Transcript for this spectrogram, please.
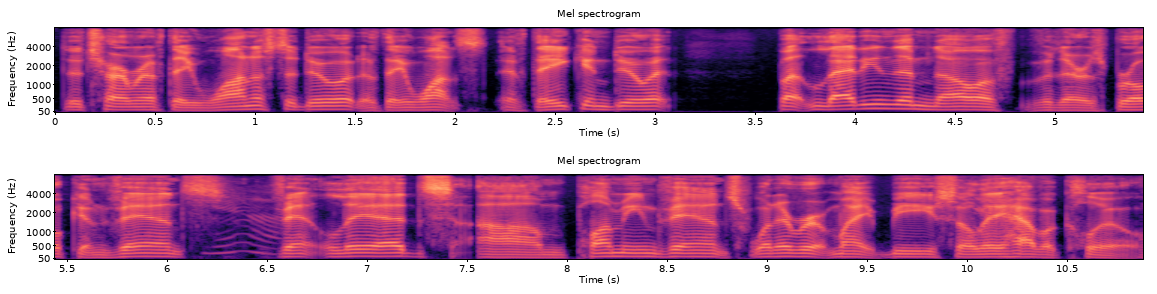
determine if they want us to do it, if they want, if they can do it, but letting them know if there's broken vents, Yeah. vent lids, um, plumbing vents, whatever it might be, so they have a clue.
